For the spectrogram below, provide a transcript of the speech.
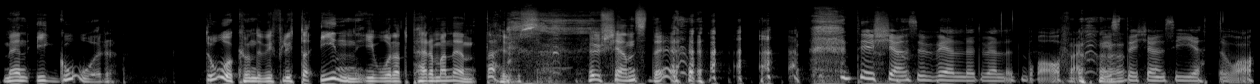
Men igår, då kunde vi flytta in i vårt permanenta hus. Hur känns det? Det känns väldigt, väldigt bra faktiskt. Det känns jättebra.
